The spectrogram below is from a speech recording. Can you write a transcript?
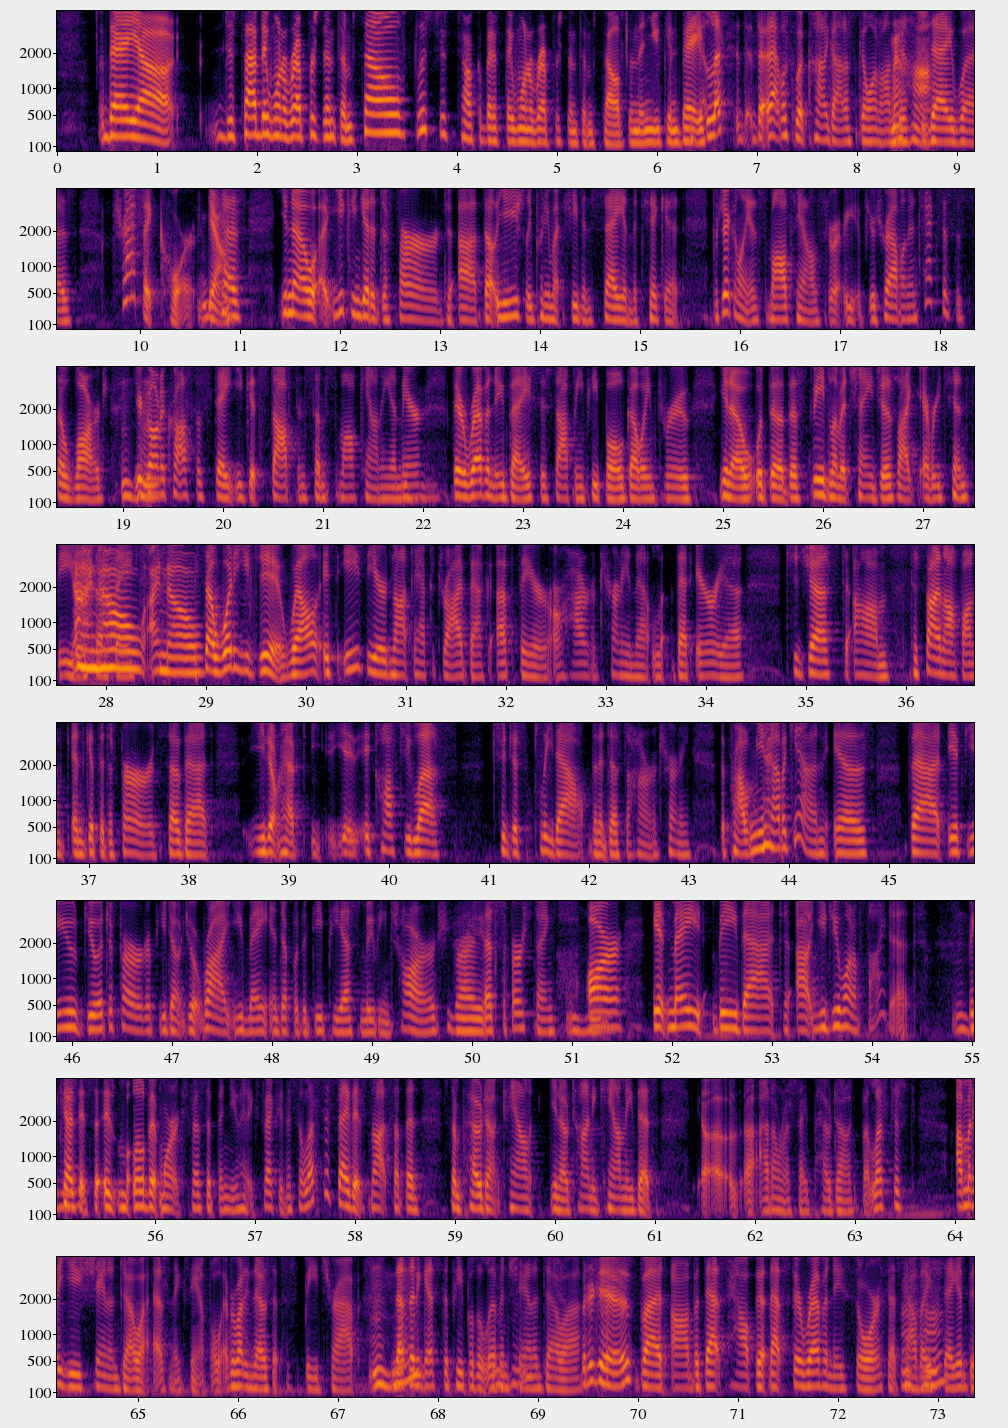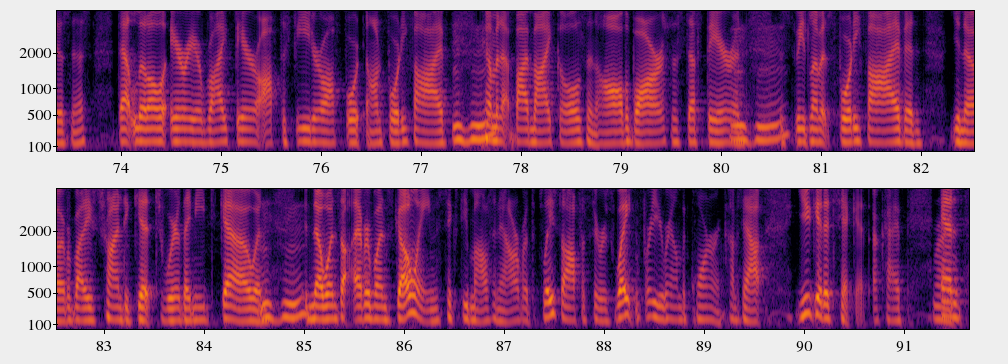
They uh, decide they want to represent themselves. Let's just talk about if they want to represent themselves, and then you can base. Let's, th- that was what kind of got us going on this Uh-huh. today was traffic court. Yeah. Because, you know, you can get a deferred, uh, they'll usually pretty much even say in the ticket, particularly in small towns, that are- if you're traveling, and Texas is so large, Mm-hmm. you're going across the state, you get stopped in some small county, and their their revenue base is stopping people going through, you know, with the, the speed limit changes like every 10 feet or I something. know, I know. So what do you do? Well, it's easier not to have to drive back up there or hire an attorney in that that area to just um, to sign off on and get the deferred, so that you don't have it, it costs you less to just plead out than it does to hire an attorney. The problem you have again is that if you do it deferred, if you don't do it right, you may end up with a DPS moving charge. Right. That's the first thing. Or it may be that uh, you do want to fight it because it's, it's a little bit more expensive than you had expected. And so let's just say that it's not something, some podunk town, you know, tiny county that's, uh, I don't want to say podunk, but let's just, I'm going to use Shenandoah as an example. Everybody knows that's a speed trap. Nothing against the people that live in Shenandoah. but it is. But uh, but that's how that's their revenue source. That's how they stay in business. That little area right there off the feeder off for, on 45, coming up by Michaels and all the bars and stuff there. And the speed limit's 45, and you know everybody's trying to get to where they need to go, and no one's everyone's going 60 miles an hour, but the police officer is waiting for you around the corner and comes out. You get a ticket, okay? And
